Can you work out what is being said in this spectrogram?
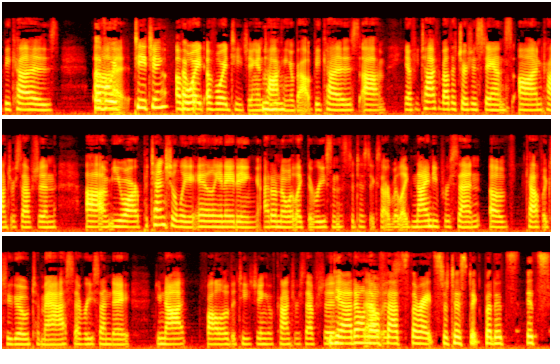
because avoid uh, teaching. avoid avoid teaching and talking about because um, you know if you talk about the church's stance on contraception, um, you are potentially alienating. I don't know what like the recent statistics are, but like ninety percent of Catholics who go to mass every Sunday do not follow the teaching of contraception. Yeah, I don't know That if was- that's the right statistic, but it's it's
